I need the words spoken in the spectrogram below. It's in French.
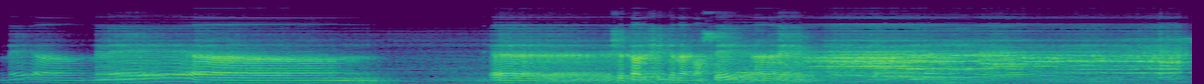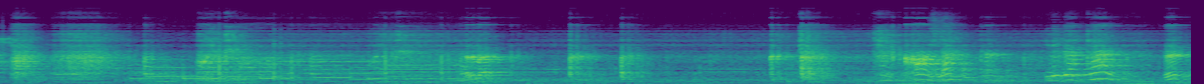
mais, euh, mais euh, euh, je perds le fil de ma pensée. euh. Quel cran il a, cet homme. Il est bien calme.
